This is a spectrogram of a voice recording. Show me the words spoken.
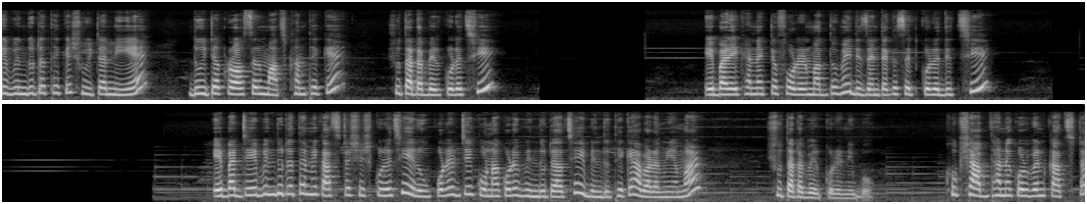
এই বিন্দুটা থেকে সুইটা নিয়ে দুইটা ক্রসের মাঝখান থেকে সুতাটা বের করেছি। এবার এখানে একটা ফোরের মাধ্যমে ডিজাইনটাকে সেট করে দিচ্ছি। এবার যে বিন্দুটাতে আমি কাজটা শেষ করেছি, এর উপরের যে কোনা করে বিন্দুটা আছে, এই বিন্দু থেকে আবার আমি আমার সুতাটা বের করে নিব। খুব সাবধানে করবেন কাজটা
